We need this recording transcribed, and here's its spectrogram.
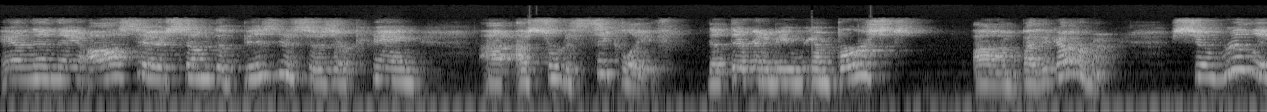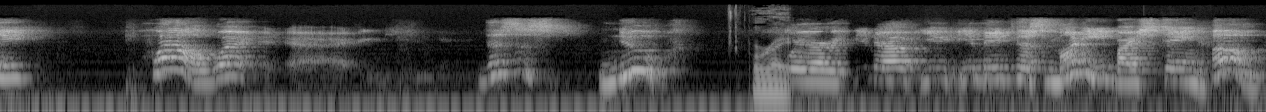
and then they also some of the businesses are paying uh, a sort of sick leave that they're going to be reimbursed um, by the government. So really, wow, what uh, this is new Right. where you know you, you make this money by staying home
